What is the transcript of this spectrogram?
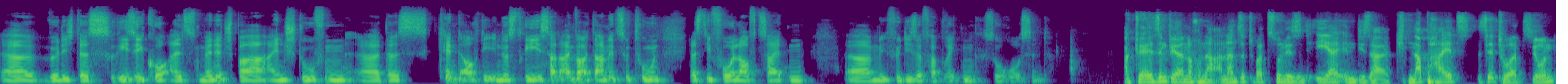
äh, würde ich das Risiko als managebar einstufen. Äh, das kennt auch die Industrie. Es hat einfach damit zu tun, dass die Vorlaufzeiten äh, für diese Fabriken so groß sind. Aktuell sind wir ja noch in einer anderen Situation. Wir sind eher in dieser Knappheitssituation.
